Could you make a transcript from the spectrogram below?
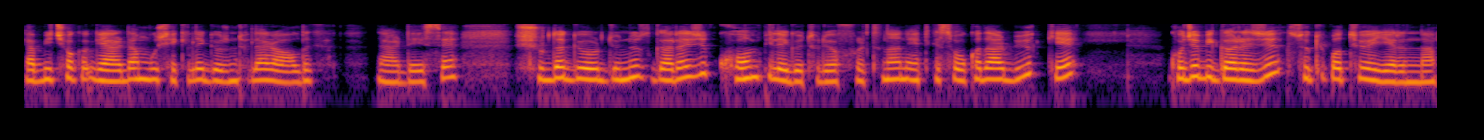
Ya birçok yerden bu şekilde görüntüler aldık neredeyse. Şurada gördüğünüz garajı komple götürüyor. Fırtınanın etkisi o kadar büyük ki koca bir garajı söküp atıyor yerinden.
